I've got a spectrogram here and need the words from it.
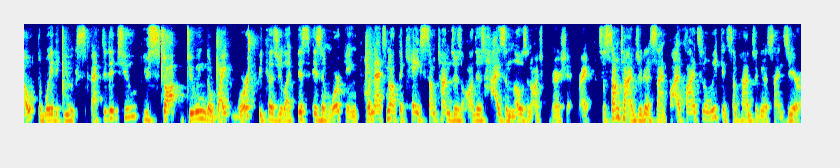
out the way that you expected it to, you stop doing the right work because you're like, this isn't working. When that's not the case, sometimes there's uh, there's highs and lows in entrepreneurship, right? So sometimes you're to sign five clients in a week, and sometimes you're to sign zero.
